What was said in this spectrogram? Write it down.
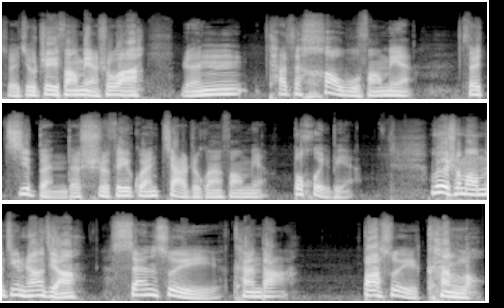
所以就这方面说啊，人他在好恶方面，在基本的是非观、价值观方面不会变。为什么我们经常讲三岁看大，八岁看老，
